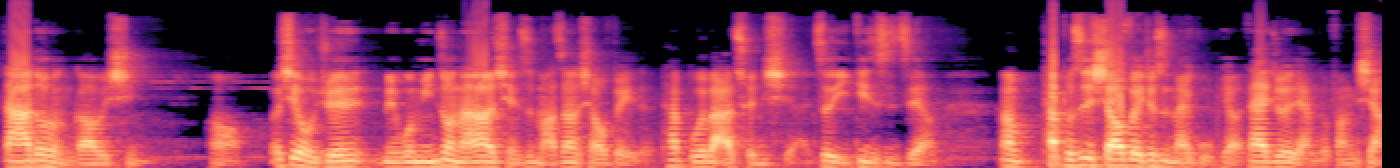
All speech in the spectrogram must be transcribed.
大家都很高兴哦。而且我觉得美国民众拿到钱是马上消费的，他不会把它存起来，这一定是这样。那他不是消费就是买股票，大概就是两个方向，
